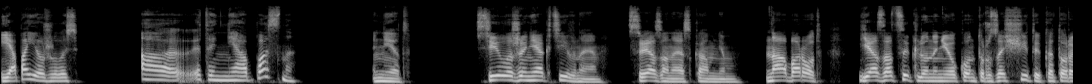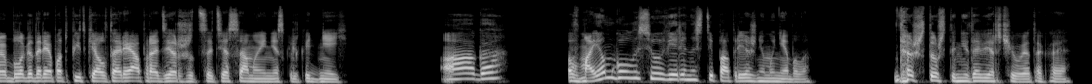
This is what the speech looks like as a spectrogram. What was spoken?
Я поежилась. А это не опасно? Нет. Сила же не активная, связанная с камнем. Наоборот, я зациклю на нее контур защиты, которая благодаря подпитке алтаря продержится те самые несколько дней. Ага. В моем голосе уверенности по-прежнему не было. Да что ж ты недоверчивая такая.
